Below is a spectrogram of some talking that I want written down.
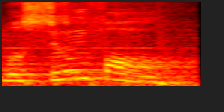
Will soon fall.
